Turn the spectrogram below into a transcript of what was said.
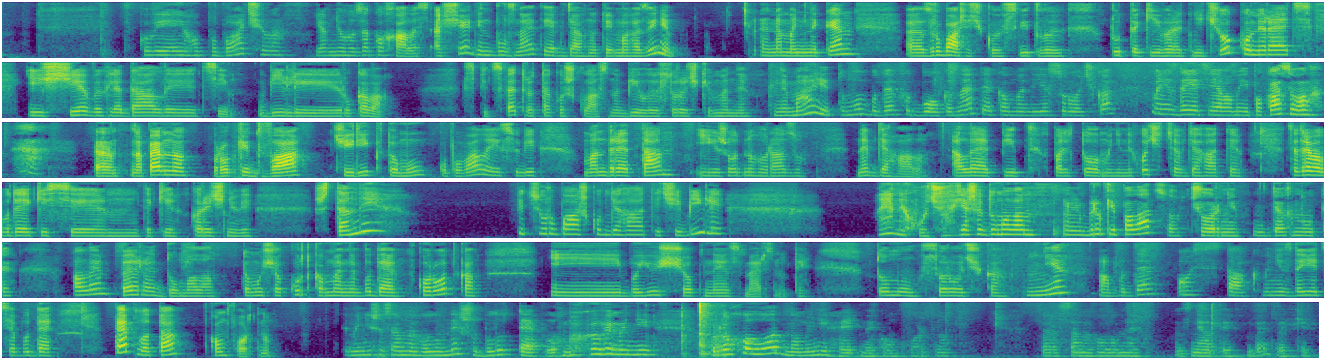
Коли я його побачила, я в нього закохалась. А ще він був, знаєте, як вдягнутий в магазині е, на манекен е, з рубашечкою світлою. Тут такий воротничок, комірець, і ще виглядали ці білі рукава. З-під светру також класно. Білої сорочки в мене немає, тому буде футболка. Знаєте, яка в мене є сорочка? Мені здається, я вам її показувала. Е, напевно, роки два чи рік тому купувала її собі в Андре і жодного разу не вдягала. Але під пальто мені не хочеться вдягати. Це треба буде якісь е, такі коричневі штани під цю рубашку вдягати, чи білі. А я не хочу. Я ще думала брюки палацо чорні вдягнути, але передумала, тому що куртка в мене буде коротка і боюсь, щоб не змерзнути. Тому сорочка ні, а буде ось так. Мені здається, буде тепло та комфортно. Мені ще саме головне, щоб було тепло, бо коли мені прохолодно, мені геть некомфортно. Зараз саме головне зняти бедлики.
